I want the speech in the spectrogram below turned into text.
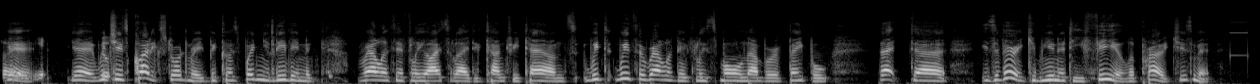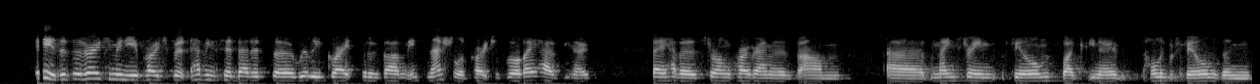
So, yeah, yeah, yeah, which is quite extraordinary because when you live in relatively isolated country towns with with a relatively small number of people, that uh, is a very community feel approach, isn't it? It is. It's a very community approach, but having said that, it's a really great sort of um, international approach as well. They have, you know, they have a strong program of um, uh, mainstream films, like you know Hollywood films and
